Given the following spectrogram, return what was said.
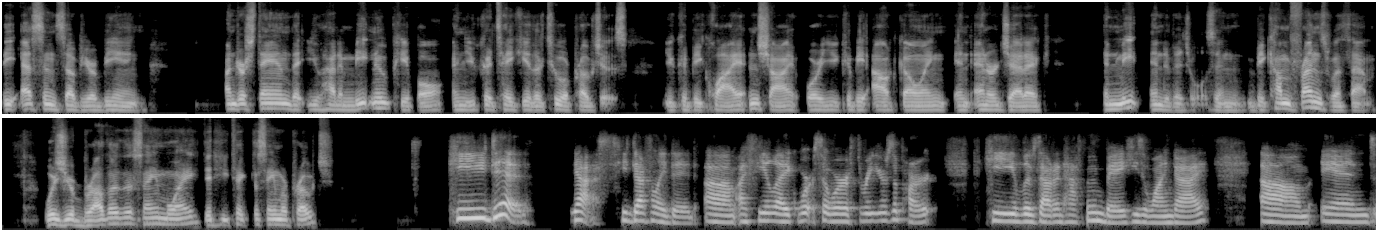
the essence of your being understand that you had to meet new people and you could take either two approaches. You could be quiet and shy, or you could be outgoing and energetic and meet individuals and become friends with them. Was your brother the same way? Did he take the same approach? He did. Yes, he definitely did. Um, I feel like we're so we're three years apart. He lives out in Half Moon Bay. He's a wine guy. Um, and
